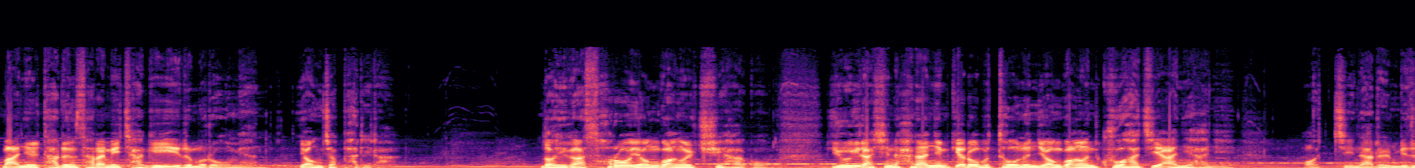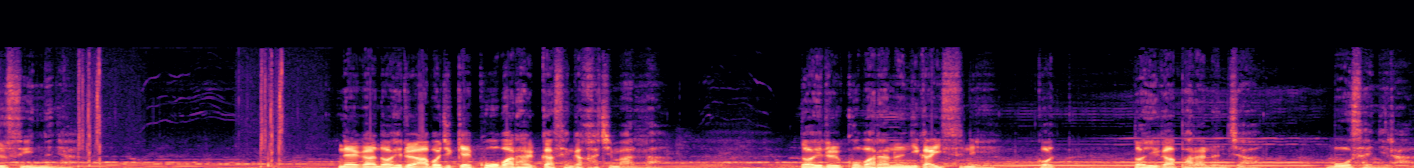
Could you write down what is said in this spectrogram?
만일 다른 사람이 자기 이름으로 오면 영접하리라. 너희가 서로 영광을 취하고 유일하신 하나님께로부터 오는 영광은 구하지 아니하니 어찌 나를 믿을 수 있느냐? 내가 너희를 아버지께 고발할까 생각하지 말라. 너희를 고발하는 이가 있으니 곧 너희가 바라는 자 모세니라.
